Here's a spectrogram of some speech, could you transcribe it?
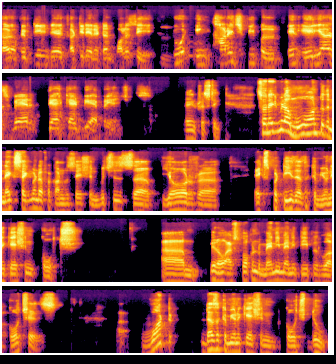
15 day, 30 day return policy Mm. to encourage people in areas where there can be apprehensions. Very interesting. So let me now move on to the next segment of our conversation, which is uh, your uh, expertise as a communication coach. Um, you know, I've spoken to many, many people who are coaches. Uh, what does a communication coach do?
